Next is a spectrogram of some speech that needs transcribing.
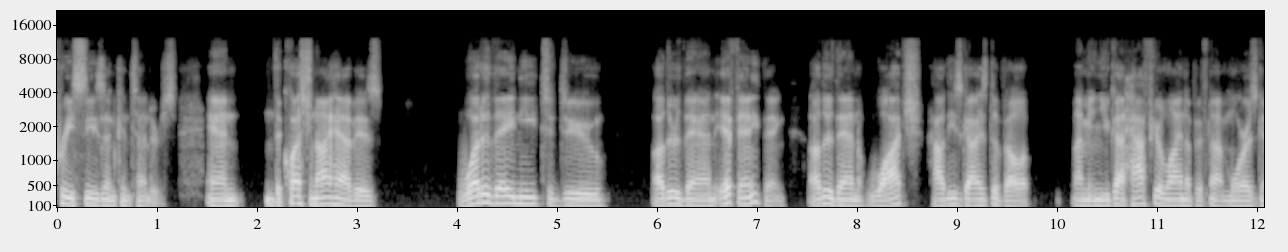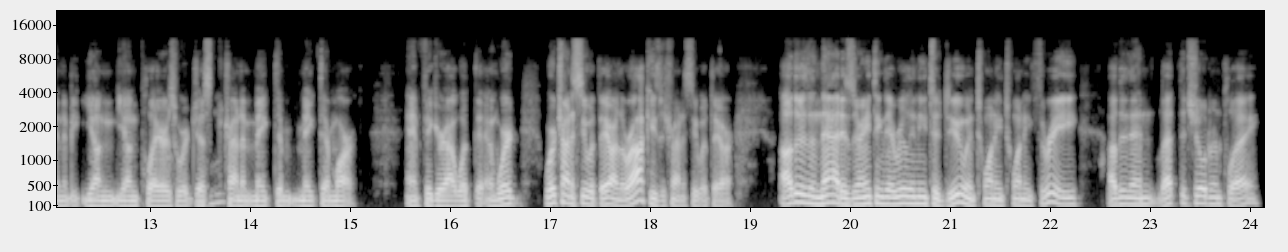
preseason contenders and the question i have is what do they need to do other than, if anything, other than watch how these guys develop. I mean, you got half your lineup, if not more, is going to be young young players who are just mm-hmm. trying to make their make their mark and figure out what the, and we're we're trying to see what they are, and the Rockies are trying to see what they are. Other than that, is there anything they really need to do in 2023 other than let the children play,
